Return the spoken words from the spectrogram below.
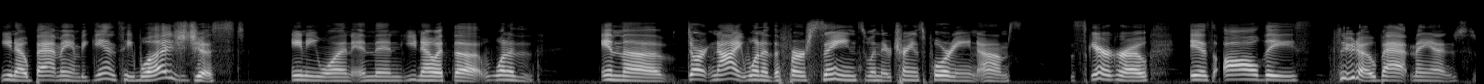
you know, Batman Begins, he was just anyone, and then you know, at the one of the in the Dark Knight, one of the first scenes when they're transporting um S- Scarecrow is all these pseudo Batmans,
